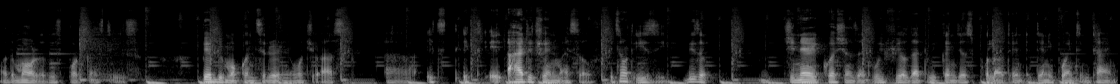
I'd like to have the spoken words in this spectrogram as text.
or the moral of this podcast is be a bit more considerate in what you ask. Uh, it's it, it, I had to train myself. It's not easy. These are generic questions that we feel that we can just pull out at any point in time,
